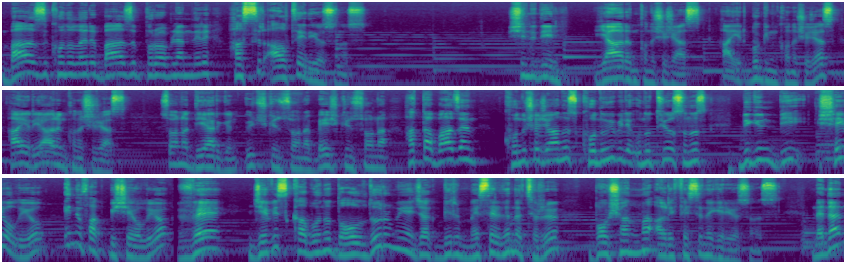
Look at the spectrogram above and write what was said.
bazı konuları, bazı problemleri hasır altı ediyorsunuz. Şimdi değil, yarın konuşacağız. Hayır, bugün konuşacağız. Hayır, yarın konuşacağız. Sonra diğer gün, 3 gün sonra, 5 gün sonra hatta bazen konuşacağınız konuyu bile unutuyorsunuz. Bir gün bir şey oluyor, en ufak bir şey oluyor ve ceviz kabuğunu doldurmayacak bir meseleden ötürü boşanma arifesine geliyorsunuz. Neden?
